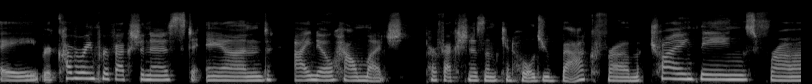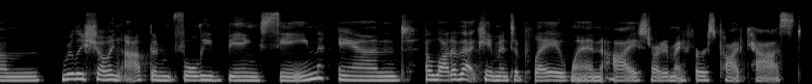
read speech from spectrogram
a recovering perfectionist and I know how much perfectionism can hold you back from trying things, from really showing up and fully being seen. And a lot of that came into play when I started my first podcast.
